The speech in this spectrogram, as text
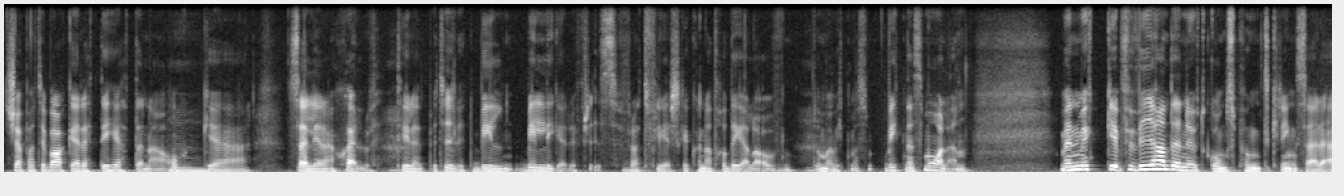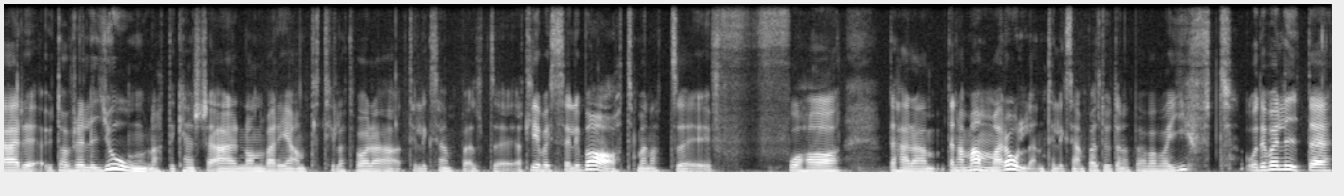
köpa tillbaka rättigheterna och mm. eh, sälja den själv till ett betydligt bill, billigare pris för att fler ska kunna ta del av de här vittnes, vittnesmålen. Men mycket, för vi hade en utgångspunkt kring så här, är det utav religion att det kanske är någon variant till att vara till exempel eh, att leva i celibat men att eh, få ha det här, um, den här mammarollen till exempel utan att behöva vara gift. Och det var lite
